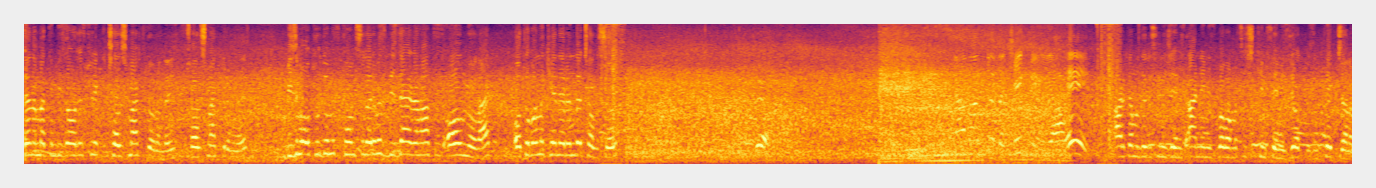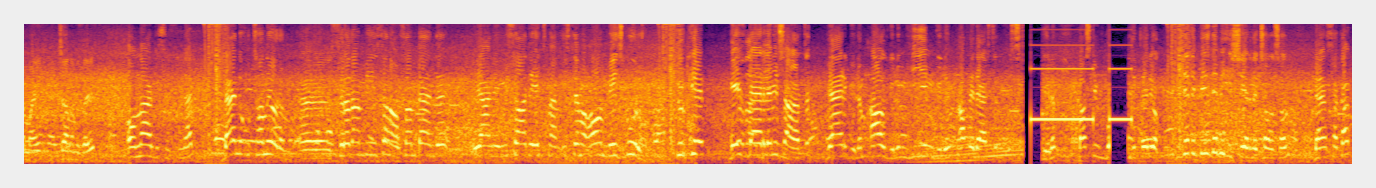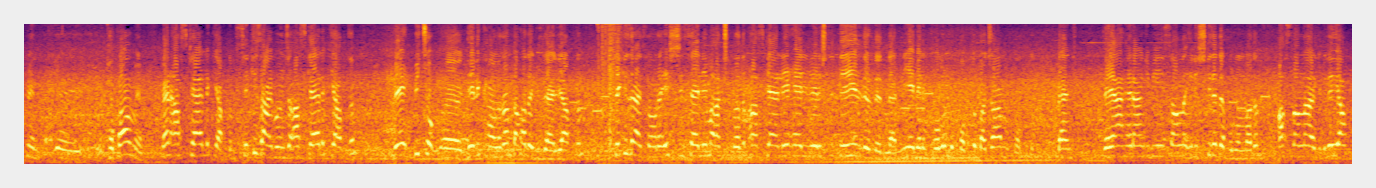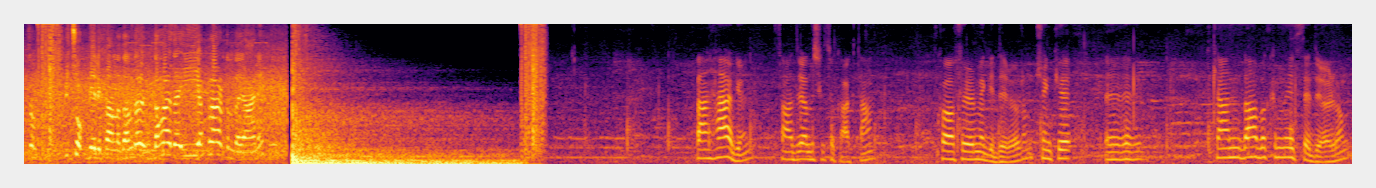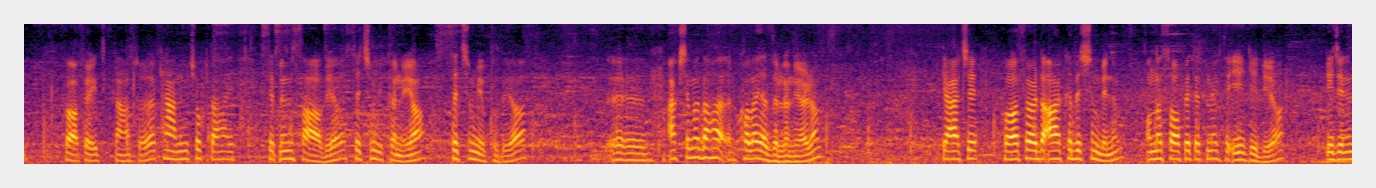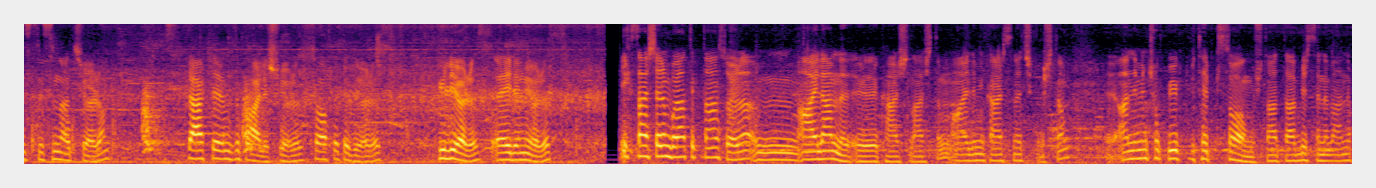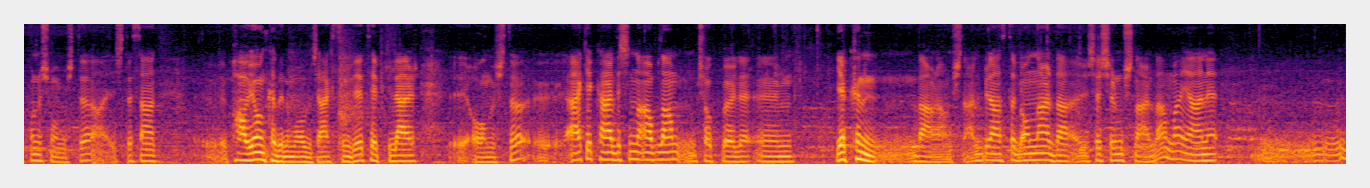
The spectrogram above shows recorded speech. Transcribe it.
Canım bakın biz orada sürekli çalışmak zorundayız. Çalışmak durumundayız. Bizim oturduğumuz komşularımız bizden rahatsız olmuyorlar. Otobanın kenarında çalışıyoruz. Yok. Ya baksana da çekmeyin ya hey. Arkamızda düşüneceğimiz annemiz babamız hiç kimsemiz yok bizim tek canımayız, canımızayız. Onlar düşünsünler. Ben de utanıyorum. Ee, sıradan bir insan olsam ben de yani müsaade etmem, istemem ama mecburum. Türkiye ezberlemiş artık. Ver gülüm, al gülüm, yiyeyim gülüm, affedersin, gülüm. Başka bir b***likleri yok. Bize de biz de bir iş yerinde çalışalım. Ben sakat mıyım? E, topal mıyım? Ben askerlik yaptım. 8 ay boyunca askerlik yaptım ve birçok e, delikanlıdan daha da güzel yaptım. 8 ay sonra eşcinselliğimi açıkladım. Askerliğe elverişli değildir dediler. Niye benim kolum mu koptu, bacağım mı koptu? Ben veya herhangi bir insanla ilişkide de bulunmadım. Aslanlar gibi de yaptım. Birçok delikanlıdan da daha da iyi yapardım da yani. Ben her gün Sadri Alışık Sokak'tan kuaförüme gidiyorum. Çünkü e, kendimi daha bakımlı hissediyorum. Kuaföre gittikten sonra kendimi çok daha iyi hissetmemi sağlıyor. Saçım yıkanıyor, saçım yapılıyor. E, akşama daha kolay hazırlanıyorum. Gerçi kuaförde arkadaşım benim. Onunla sohbet etmek de iyi geliyor. Gecenin stresini atıyorum. Dertlerimizi paylaşıyoruz, sohbet ediyoruz, gülüyoruz, eğleniyoruz. İlk saçlarımı boyattıktan sonra ailemle e, karşılaştım. Ailemin karşısına çıkmıştım. E, Annemin çok büyük bir tepkisi olmuştu. Hatta bir sene benimle konuşmamıştı. İşte sen e, pavyon kadını mı olacaksın diye tepkiler e, olmuştu. E, Erkek kardeşimle ablam çok böyle yakın davranmışlardı. Biraz tabii onlar da şaşırmışlardı ama yani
